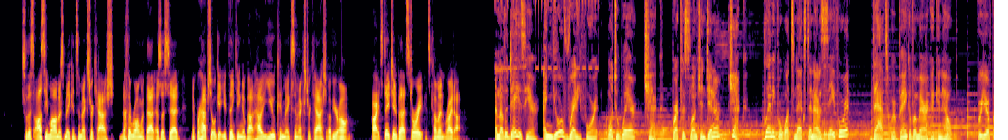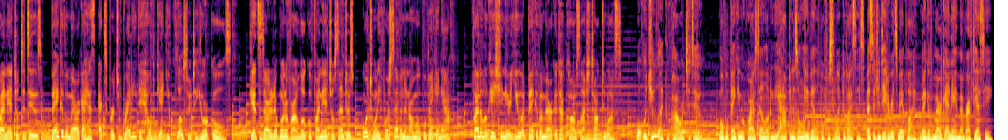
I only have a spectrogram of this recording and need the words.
So this Aussie mom is making some extra cash. Nothing wrong with that, as I said. And perhaps it will get you thinking about how you can make some extra cash of your own. All right, stay tuned for that story. It's coming right up. Another day is here, and you're ready for it. What to wear? Check. Breakfast, lunch, and dinner? Check. Planning for what's next and how to save for it? That's where Bank of America can help. For your financial to-dos, Bank of America has experts ready to help get you closer to your goals. Get started at one of our local financial centers or 24-7 in our mobile banking app. Find a location near you at bankofamerica.com slash talk to us. What would you like the power to do? Mobile banking requires downloading the app and is only available for select devices. Message and data rates may apply. Bank of America and a member FDIC.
